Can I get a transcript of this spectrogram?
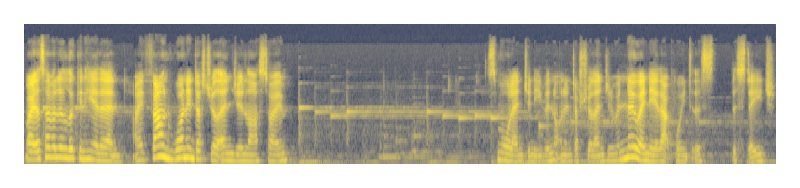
Right, let's have a little look in here then. I found one industrial engine last time. Small engine even, not an industrial engine. We're nowhere near that point at this, this stage.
